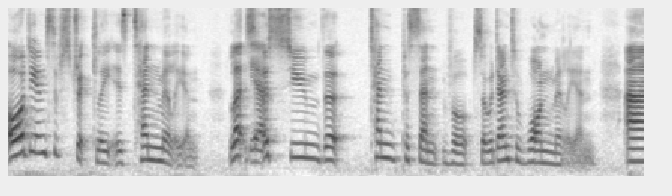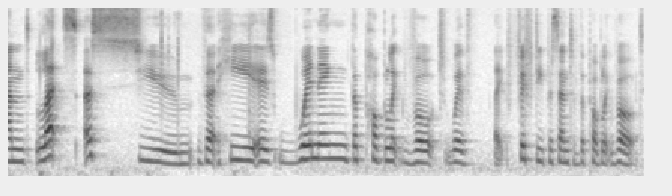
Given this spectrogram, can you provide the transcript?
audience of Strictly is 10 million. Let's Yeah. assume that 10% vote, so we're down to 1 million. And let's assume that he is winning the public vote with like 50% of the public vote.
